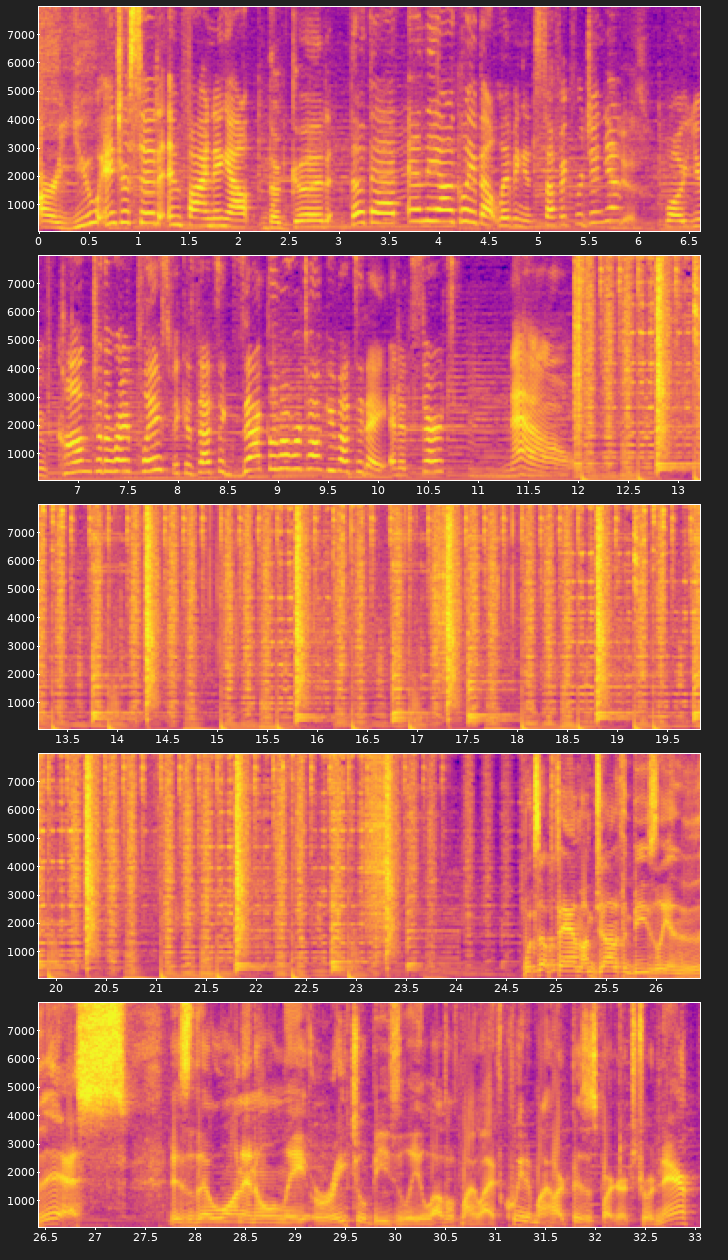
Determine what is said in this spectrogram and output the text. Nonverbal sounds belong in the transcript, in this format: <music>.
Are you interested in finding out the good, the bad, and the ugly about living in Suffolk, Virginia? Yes. Well, you've come to the right place because that's exactly what we're talking about today, and it starts now. What's up, fam? I'm Jonathan Beasley, and this is the one and only Rachel Beasley, love of my life, queen of my heart, business partner extraordinaire.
